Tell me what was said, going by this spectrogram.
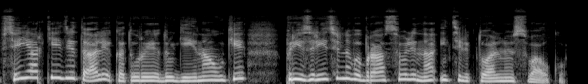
все яркие детали, которые другие науки презрительно выбрасывали на интеллектуальную свалку.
